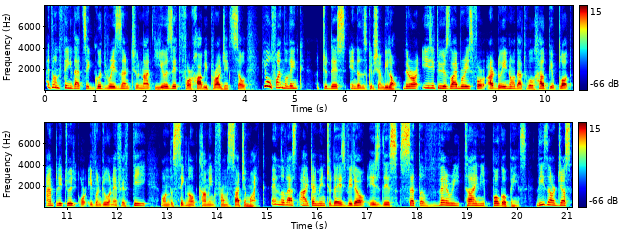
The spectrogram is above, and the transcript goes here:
I don't think that's a good reason to not use it for hobby projects, so you'll find the link to this in the description below. There are easy to use libraries for Arduino that will help you plot amplitude or even do an FFT on the signal coming from such a mic. And the last item in today's video is this set of very tiny pogo pins. These are just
